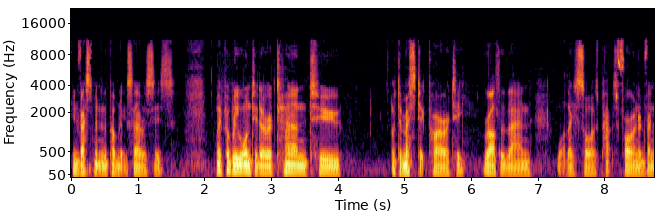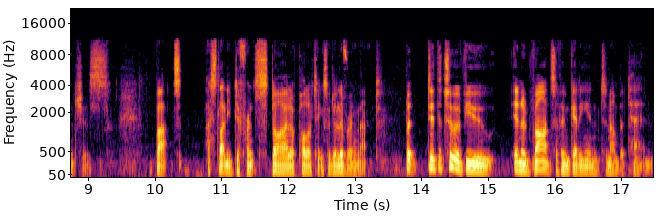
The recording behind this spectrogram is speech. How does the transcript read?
investment in the public services. They probably wanted a return to a domestic priority rather than what they saw as perhaps foreign adventures, but a slightly different style of politics of delivering that. But did the two of you, in advance of him getting into number 10,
